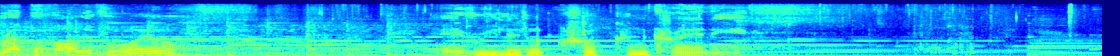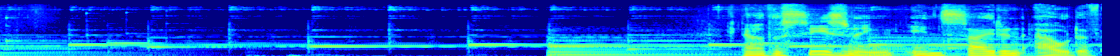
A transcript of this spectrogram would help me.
Rub of olive oil, every little crook and cranny. Now, the seasoning inside and out of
